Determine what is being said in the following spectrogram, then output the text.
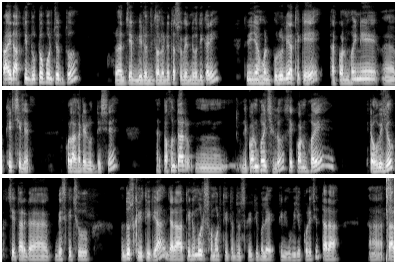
প্রায় রাত্রি দুটো পর্যন্ত রাজ্যের বিরোধী দলনেতা শুভেন্দু অধিকারী তিনি যখন পুরুলিয়া থেকে তার কনভয় নিয়ে ফিরছিলেন কোলাঘাটের উদ্দেশ্যে তখন তার যে কনভয় ছিল, সেই কনভয়ে এটা অভিযোগ যে তার বেশ কিছু দুষ্কৃতীরা, যারা তৃণমূল সমর্থিত দুষ্কৃতী বলে তিনি অভিযোগ করেছেন, তারা তার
